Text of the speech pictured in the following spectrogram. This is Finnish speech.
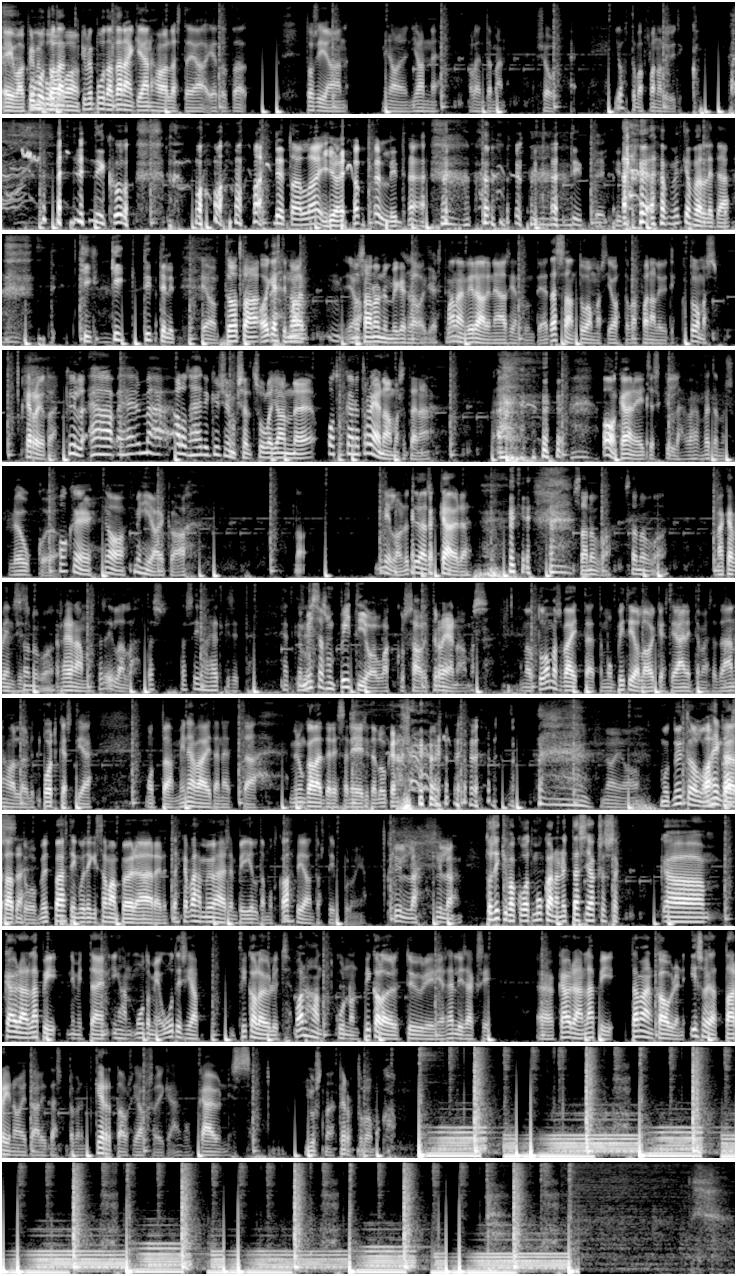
Ei vaan, kyllä me, puhutaan, vaan. kyllä me puhutaan tänäänkin NHLstä ja, ja tota, tosiaan minä olen Janne, olen tämän show johtava fanalyytikko. Nyt niinku vaihdetaan lajia ja pöllitään, pöllitään tittelit. Mitkä pöllitään? Kik, kik, tittelit. Joo. Tota, Oikeasti no, mä olen, no sano nyt mikä se oikeasti Mä olen virallinen asiantuntija. Tässä on Tuomas, johtava fanalyytikko. Tuomas, kerro jotain. Kyllä, äh, mä aloitan heti kysymykseltä sulla Janne. Ootko käynyt treenaamassa tänään? Oon käynyt itse asiassa kyllä, vähän vetämässä leukkoja. Okei, okay, joo. Mihin aikaa? Milloin nyt yleensä käydään? sano vaan, sano vaan. Mä kävin siis treenaamassa tässä illalla, tässä, tässä ihan hetki sitten. Hetki no missä sun piti olla, kun sä olit treenaamassa? No Tuomas väittää, että mun piti olla oikeasti äänittämässä tätä NHL löydyt podcastia, mutta minä väitän, että minun kalenterissani ei sitä lukenut. no joo. Mut nyt ollaan Vahinkoja tässä. sattuu. Nyt päästiin kuitenkin saman pöydän ääreen. Nyt ehkä vähän myöhäisempi ilta, mutta kahvia on tossa tippunut jo. Kyllä, kyllä. Tosi kiva, kun oot mukana. Nyt tässä jaksossa äh, käydään läpi nimittäin ihan muutamia uutisia, pikalöylyt, vanhan kunnon pikalöylyt tyyliin ja sen lisäksi äh, käydään läpi tämän kauden isoja tarinoita, eli tässä on tämmöinen kertausjakso ikään kuin käynnissä. Just näin, tervetuloa mukaan.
